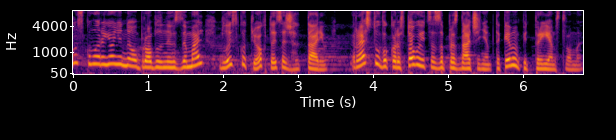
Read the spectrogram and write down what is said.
У районі необроблених земель близько трьох тисяч гектарів. Решту використовується за призначенням такими підприємствами.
